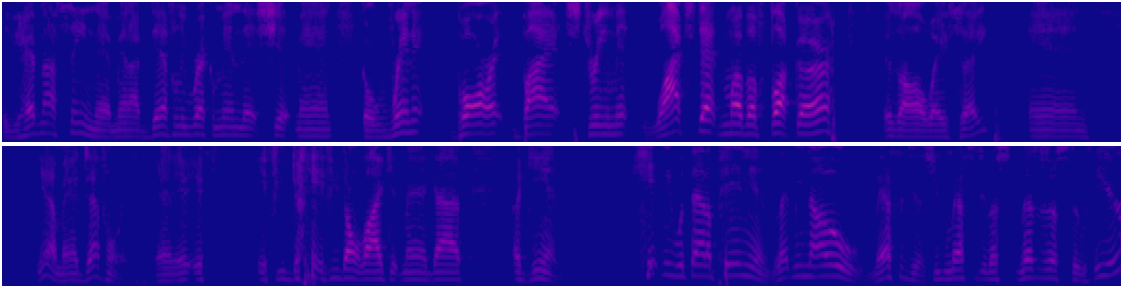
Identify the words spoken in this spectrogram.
if you have not seen that, man, I definitely recommend that shit, man. Go rent it, borrow it, buy it, stream it, watch that motherfucker, as I always say. And yeah, man, definitely. And if if you if you don't like it, man, guys, again, hit me with that opinion. Let me know. Messages. You can message us message us through here,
